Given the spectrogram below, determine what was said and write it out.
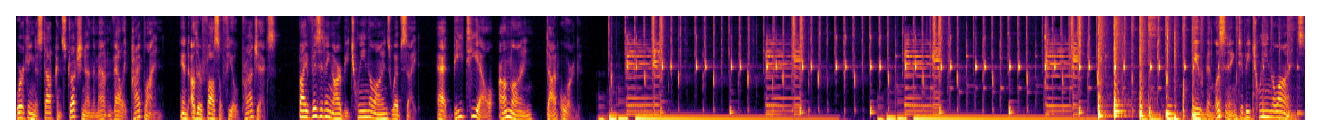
working to stop construction on the mountain valley pipeline and other fossil fuel projects by visiting our Between the Lines website at btlonline.org. You've been listening to Between the Lines,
